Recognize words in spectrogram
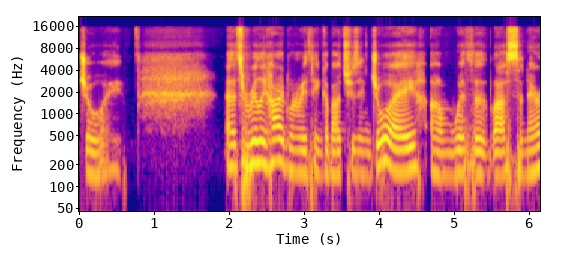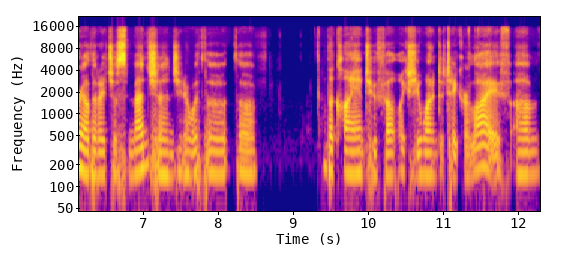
joy and it's really hard when we think about choosing joy um, with the last scenario that I just mentioned, you know, with the, the, the client who felt like she wanted to take her life. Um,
